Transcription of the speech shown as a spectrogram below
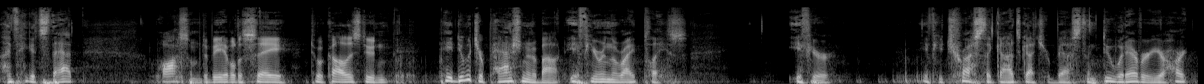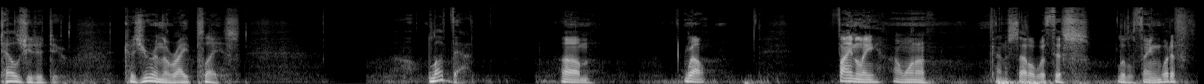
I think it's that awesome to be able to say to a college student, hey, do what you're passionate about if you're in the right place if you're if you trust that God's got your best, then do whatever your heart tells you to do because you're in the right place. Love that. Um, well, finally, I want to kind of settle with this little thing. What if,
